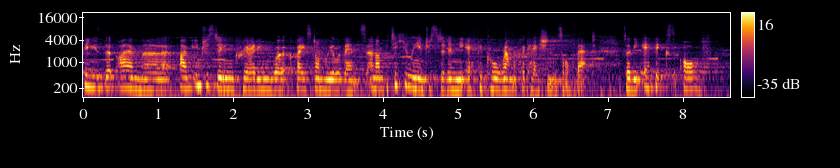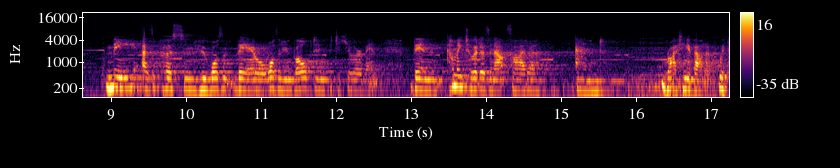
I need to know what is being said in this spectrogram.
thing is that I'm, uh, I'm interested in creating work based on real events, and I'm particularly interested in the ethical ramifications of that. So the ethics of me as a person who wasn't there or wasn't involved in a particular event, then coming to it as an outsider and writing about it with,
